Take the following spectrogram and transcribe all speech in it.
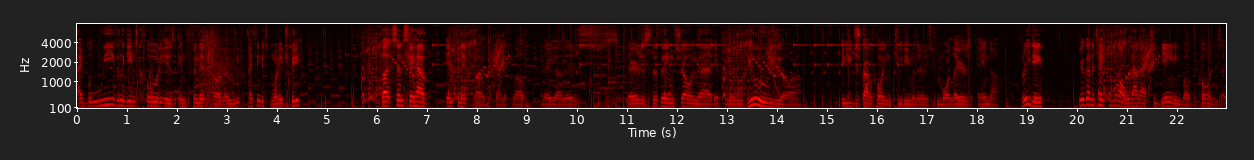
I believe in the game's code is infinite, or I think it's 1 HP. But since they have infinite, oh, well, there you go, there's, there's the thing showing that if you use your, if you just grab a coin in 2D when there's more layers in uh, 3D, you're gonna take them all without actually gaining both the coins. I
